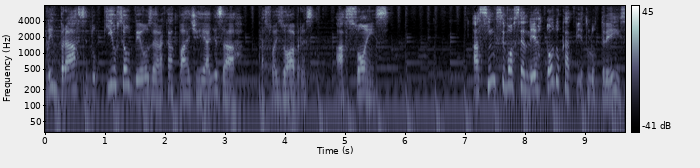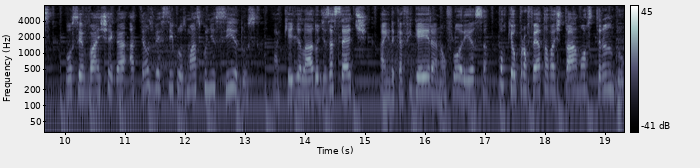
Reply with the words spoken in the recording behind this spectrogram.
lembrar-se do que o seu Deus era capaz de realizar as suas obras, ações. Assim, se você ler todo o capítulo 3, você vai chegar até os versículos mais conhecidos, aquele lá do 17, ainda que a figueira não floresça, porque o profeta vai estar mostrando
